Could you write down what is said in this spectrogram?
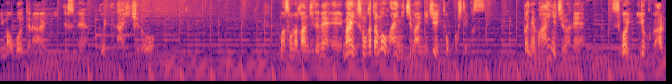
今覚えてないですね。覚えてないけど、まあそんな感じでね、えー、毎その方も毎日毎日投稿しています。やっぱりね、毎日はね、すごい威力がある。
